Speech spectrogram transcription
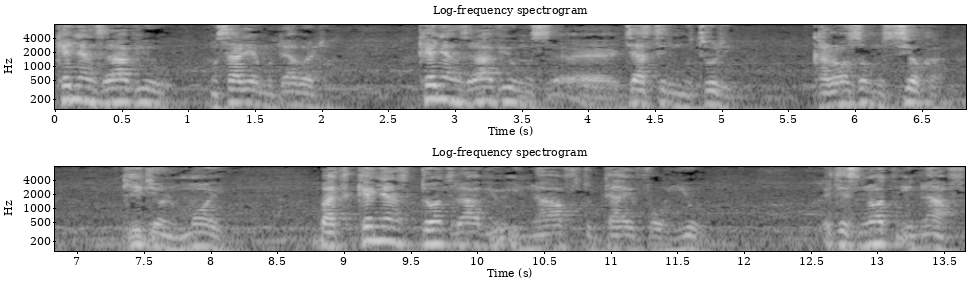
Kenyans love you, Musalia Mudavadi. Kenyans love you, uh, Justin Muturi, Kalonzo Musyoka, Gideon Moi. But Kenyans don't love you enough to die for you. It is not enough.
